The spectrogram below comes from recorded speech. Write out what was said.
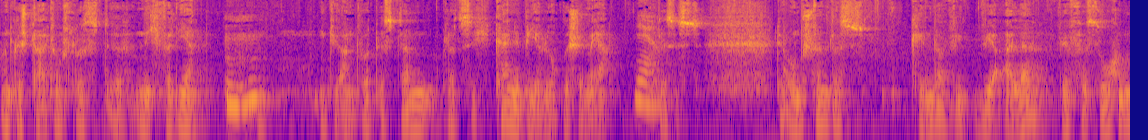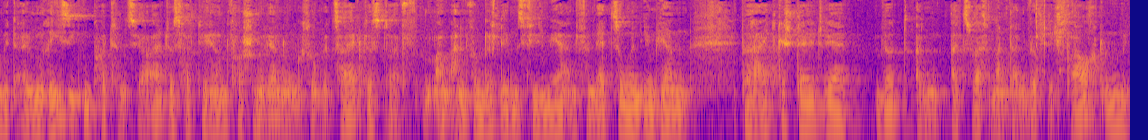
und Gestaltungslust äh, nicht verlieren? Mhm. Und die Antwort ist dann plötzlich keine biologische mehr. Ja. Das ist der Umstand, dass Kinder, wie wir alle, wir versuchen mit einem riesigen Potenzial, das hat die Hirnforschung ja nun so gezeigt, dass da am Anfang des Lebens viel mehr an Vernetzungen im Hirn bereitgestellt wer- wird, an, als was man dann wirklich braucht. Und mit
